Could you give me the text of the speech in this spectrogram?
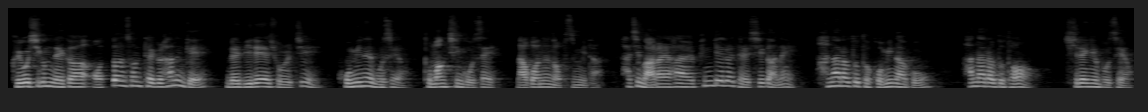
그리고 지금 내가 어떤 선택을 하는 게 내 미래에 좋을지 고민해 보세요. 도망친 곳에 낙원은 없습니다. 하지 말아야 할 핑계를 댈 시간에 하나라도 더 고민하고 하나라도 더 실행해 보세요.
